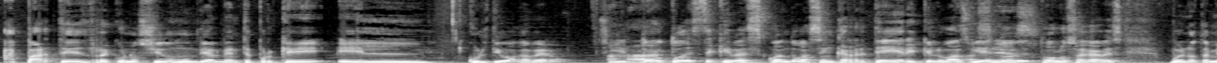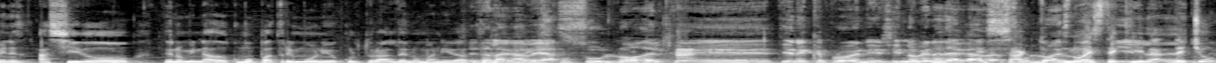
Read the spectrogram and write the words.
aparte, es reconocido mundialmente porque el cultivo agavero, ¿sí? Todo, todo este que ves cuando vas en carretera y que lo vas Así viendo, es. todos los agaves, bueno, también es- ha sido denominado como Patrimonio Cultural de la Humanidad. Es el agave UNESCO. azul, ¿no? Del que tiene que provenir. Si no viene de agave Exacto, azul, no es tequila. De hecho,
